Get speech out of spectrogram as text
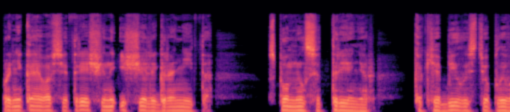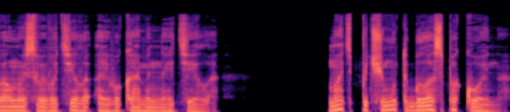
проникая во все трещины и щели гранита. Вспомнился тренер — как я билась теплой волной своего тела о его каменное тело. Мать почему-то была спокойна.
